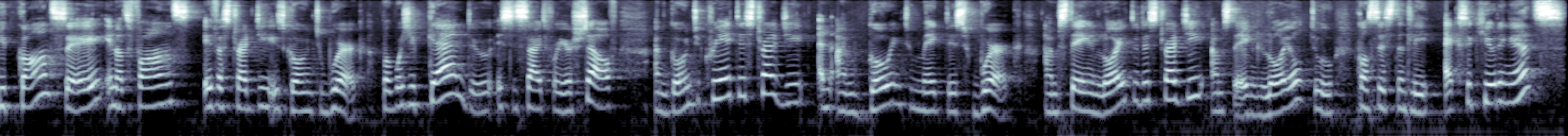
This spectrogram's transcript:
You can't say in advance if a strategy is going to work, but what you can do is decide for yourself I'm going to create this strategy and I'm going to make this work. I'm staying loyal to this strategy. I'm staying loyal to consistently executing it.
